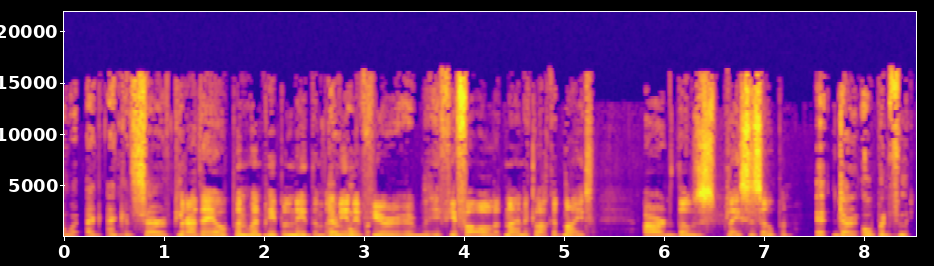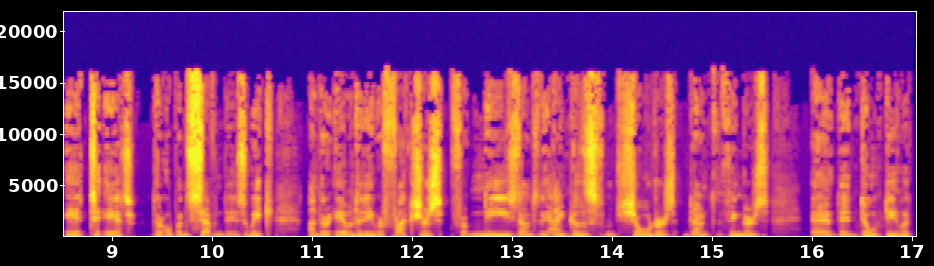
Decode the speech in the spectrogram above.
and, and can serve people. But are they open when people need them? They're I mean, open. if you're if you fall at nine o'clock at night, are those places open? They're open from 8 to 8. They're open seven days a week and they're able to deal with fractures from knees down to the ankles, from shoulders down to the fingers. Uh, they don't deal with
